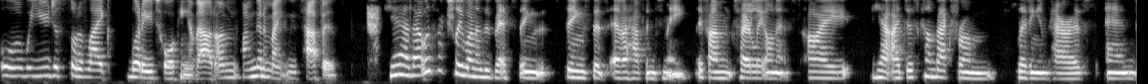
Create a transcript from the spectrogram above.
or were you just sort of like what are you talking about? I'm, I'm going to make this happen yeah, that was actually one of the best things things that's ever happened to me. If I'm totally honest, I yeah, I just come back from living in Paris, and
